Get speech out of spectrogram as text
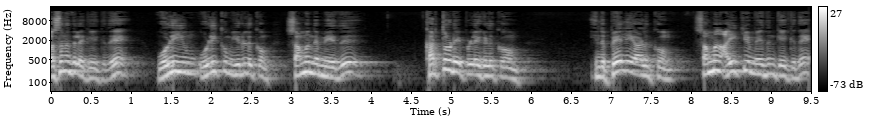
வசனத்தில் கேட்குதே ஒளியும் ஒளிக்கும் இருளுக்கும் சம்மந்தம் ஏது கர்த்தருடைய பிள்ளைகளுக்கும் இந்த பேலியாளுக்கும் சம்ம ஐக்கியம் ஏதுன்னு கேட்குதே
